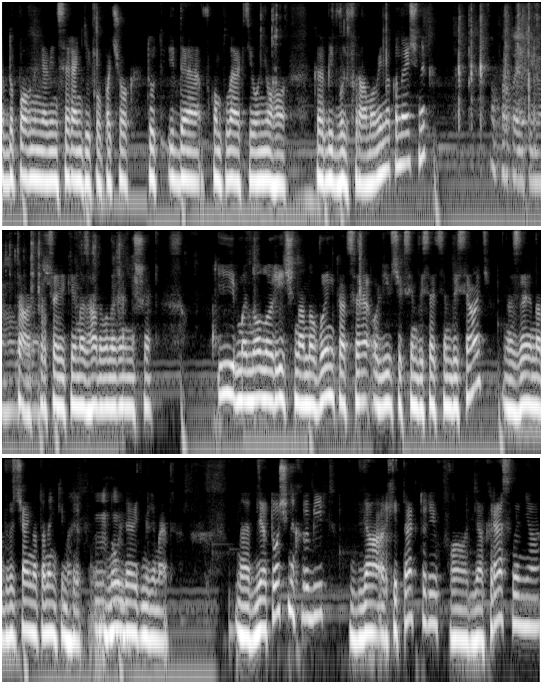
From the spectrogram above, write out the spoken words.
е, доповнення, він сиренький ковпачок. Тут іде в комплекті у нього карбід вольфрамовий наконечник. Ну, про те, який ми говорили. Так, про це, який ми згадували раніше. І минулорічна новинка це олівчик 7070 з надзвичайно тоненьким грифом Мгм. 0,9 мм. Е, Для точних робіт, для архітекторів, для креслення.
